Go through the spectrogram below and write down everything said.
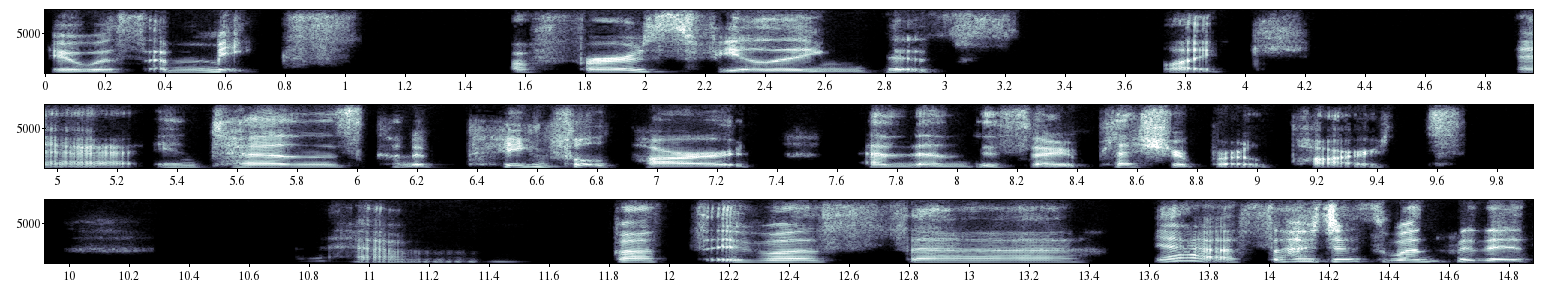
it was a mix of first feeling this like uh, intense kind of painful part and then this very pleasurable part. Um, but it was uh, yeah so i just went with it.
